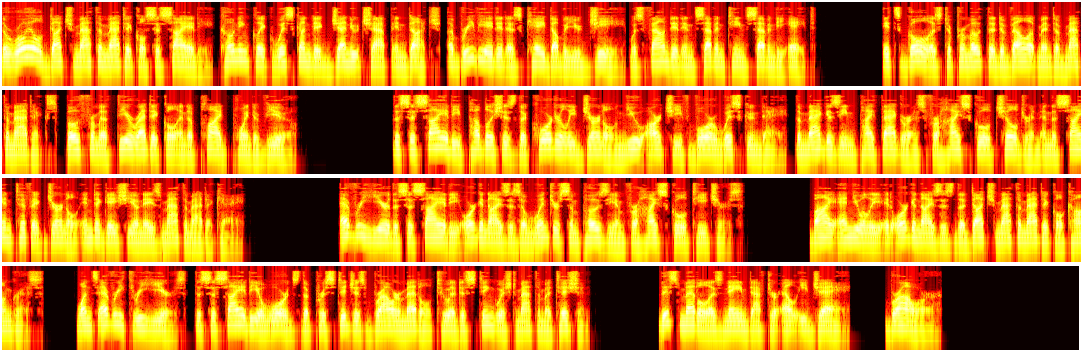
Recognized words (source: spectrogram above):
The Royal Dutch Mathematical Society Koninklijk Wiskundig Genootschap in Dutch, abbreviated as KWG was founded in 1778. Its goal is to promote the development of mathematics, both from a theoretical and applied point of view. The Society publishes the quarterly journal Nieuw Archief voor Wiskunde, the magazine Pythagoras for high school children and the scientific journal Indagationes Mathematicae. Every year the Society organizes a winter symposium for high school teachers. Bi-annually it organizes the Dutch Mathematical Congress. Once every three years, the Society awards the prestigious Brouwer Medal to a distinguished mathematician. This medal is named after L. E. J. Brouwer.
